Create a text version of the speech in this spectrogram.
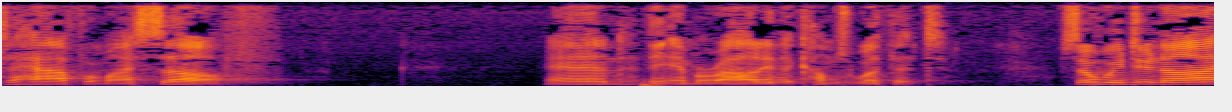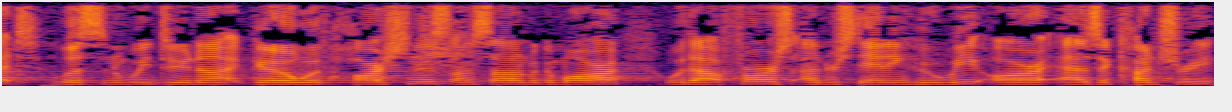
to have for myself. And the immorality that comes with it. So we do not, listen, we do not go with harshness on Sodom and Gomorrah without first understanding who we are as a country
